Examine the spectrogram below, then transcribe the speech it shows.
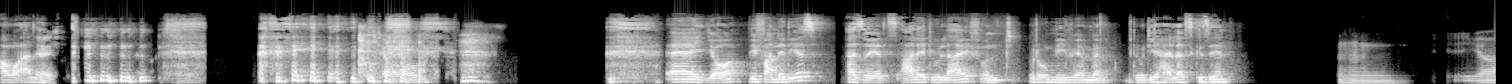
Hau alle. Echt? ich auch. äh, ja, wie fandet ihr es? Also jetzt alle du live und Romy, wir haben ja nur die Highlights gesehen. Mhm. Ja,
